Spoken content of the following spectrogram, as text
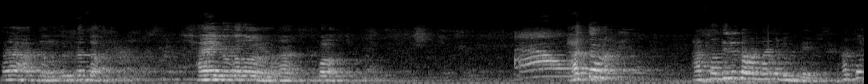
হ্যাঁ হাত ধরো তুমি দাও। হ্যাঁ কেউ কথা বলো না হ্যাঁ বলো। হাত দাও না। হাত না দিলে তো আবার নাকে হাত দাও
